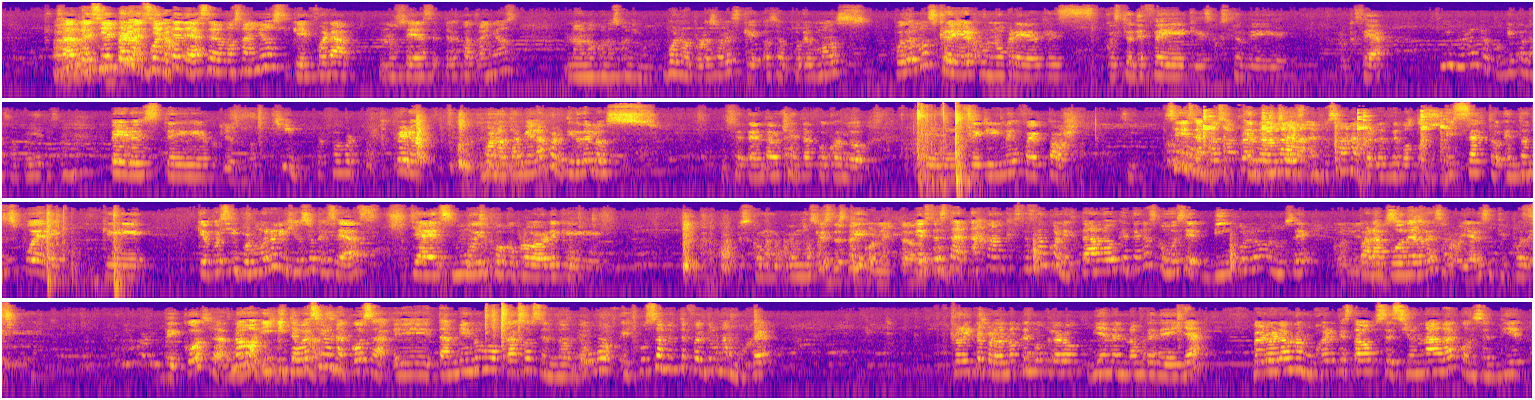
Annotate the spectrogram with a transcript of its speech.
O sea, ah, reciente, reciente bueno. de hace unos años, que fuera, no sé, hace 3, 4 años, no, no conozco ninguno. Bueno, pero sabes que, o sea, podemos, podemos creer o no creer que es cuestión de fe, que es cuestión de lo que sea. Sí, duran un poquito las ampolletas. Pero este, sí, por favor. Pero bueno, también a partir de los 70, 80 fue cuando el decline fue para abajo. Sí. Sí, se empezó a perder Entonces- la- empezaron a perder devotos. Exacto, entonces puede que, que pues sí, por muy religioso que seas, ya es muy poco probable que, pues como vemos Que estés tan que- conectado que estés tan, ajá, que estés tan conectado, que tengas como ese vínculo, no sé, con para poder desarrollar ese tipo de, de cosas. No, y, y te voy a decir una cosa, eh, también hubo casos en donde hubo, eh, justamente fue el de una mujer, que ahorita, perdón, no tengo claro bien el nombre de ella, pero era una mujer que estaba obsesionada con sentir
